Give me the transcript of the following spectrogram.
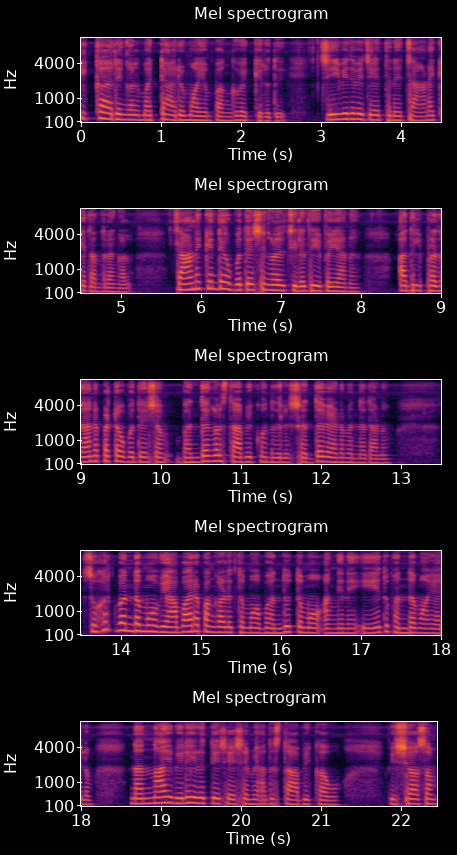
ഇക്കാര്യങ്ങൾ മറ്റാരുമായും പങ്കുവെക്കരുത്. ജീവിത വിജയത്തിന് ചാണക്യതന്ത്രങ്ങൾ ചാണക്യന്റെ ഉപദേശങ്ങളിൽ ചിലത് ഇവയാണ്. അതിൽ പ്രധാനപ്പെട്ട ഉപദേശം ബന്ധങ്ങൾ സ്ഥാപിക്കുന്നതിൽ ശ്രദ്ധ വേണമെന്നതാണ്. സുഹൃദ്ബന്ധമോ വ്യാപാര പങ്കാളിത്തമോ ബന്ധുത്വമോ അങ്ങനെ ഏതു ബന്ധമായാലും നന്നായി വിലയിരുത്തിയ ശേഷമേ അത് സ്ഥാപിക്കാവൂ. വിശ്വാസം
